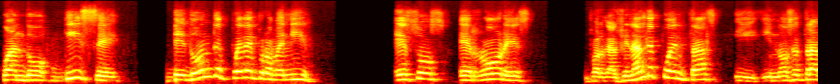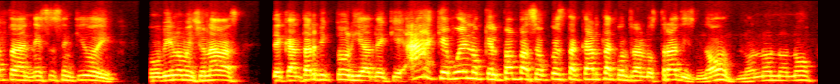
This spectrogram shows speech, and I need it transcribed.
cuando dice de dónde pueden provenir esos errores, porque al final de cuentas, y, no se trata en ese sentido de, como bien lo mencionabas, de cantar victoria, de que, ah, qué bueno que el Papa sacó esta carta contra los tradis. No, no, no, no, no.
